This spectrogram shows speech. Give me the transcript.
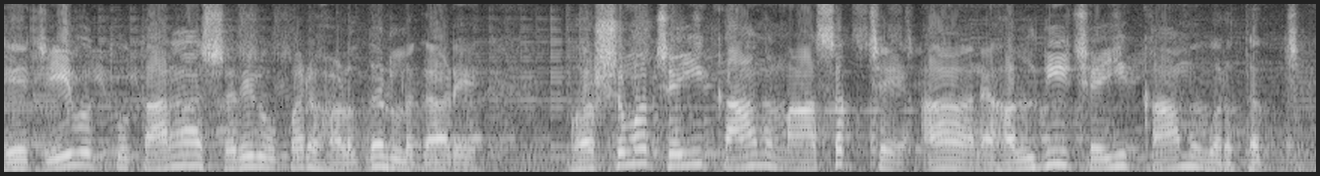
એ જીવ, તું તારા શરીર ઉપર હળદર લગાડે. ભસ્મ છે એ કામ નાશક છે, આ અને હલ્દી છે એ કામ વર્ધક છે.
